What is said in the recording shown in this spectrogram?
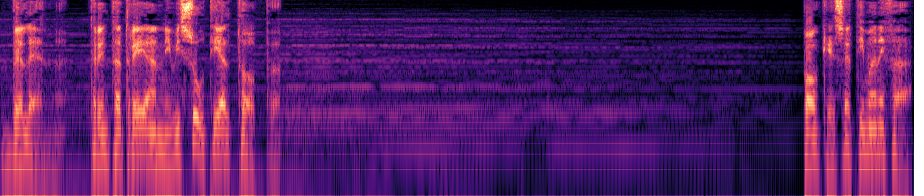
Belen, 33 anni vissuti al top. Poche settimane fa,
